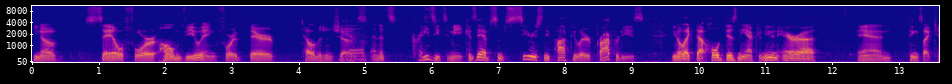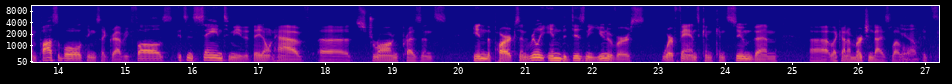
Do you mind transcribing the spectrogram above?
you know, sale for home viewing for their television shows. And it's crazy to me because they have some seriously popular properties, you know, like that whole Disney afternoon era and things like Kim Possible, things like Gravity Falls. It's insane to me that they don't have a strong presence in the parks and really in the Disney universe where fans can consume them uh, like on a merchandise level. Yeah. It's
